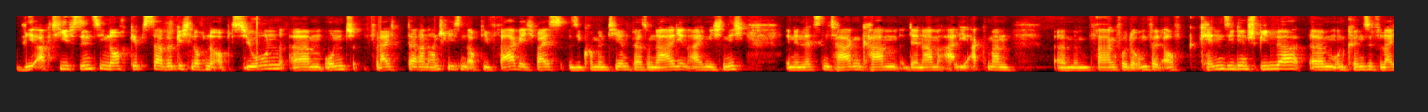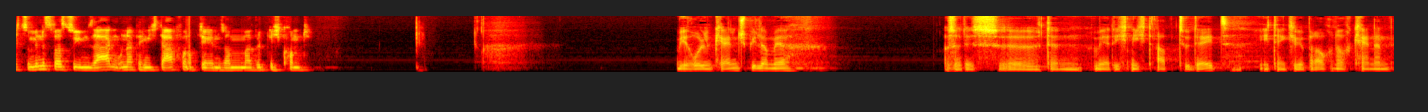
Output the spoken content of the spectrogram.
Wie aktiv sind Sie noch? Gibt es da wirklich noch eine Option? Ähm, und vielleicht daran anschließend auch die Frage, ich weiß, Sie kommentieren Personalien eigentlich nicht. In den letzten Tagen kam der Name Ali Ackmann ähm, im Frankfurter Umfeld auf. Kennen Sie den Spieler ähm, und können Sie vielleicht zumindest was zu ihm sagen, unabhängig davon, ob der im Sommer wirklich kommt? Wir holen keinen Spieler mehr. Also das, äh, dann werde ich nicht up to date. Ich denke, wir brauchen auch keinen.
